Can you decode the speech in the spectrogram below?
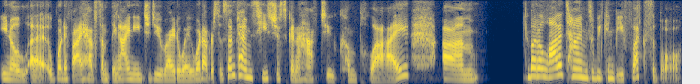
you know, uh, what if I have something I need to do right away, whatever. So sometimes he's just going to have to comply. Um, but a lot of times we can be flexible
